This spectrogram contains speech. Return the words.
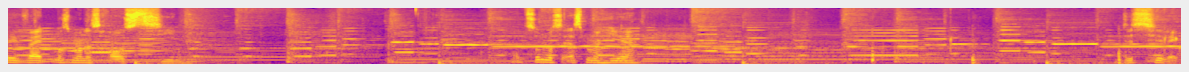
Wie weit muss man das rausziehen? Dazu muss erstmal hier das hier weg.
